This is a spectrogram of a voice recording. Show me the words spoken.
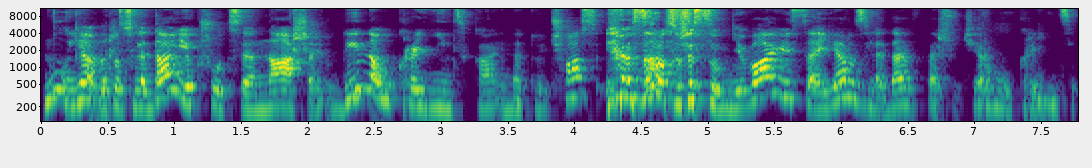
ну, я розглядаю, якщо це наша людина українська, і на той час, я зараз вже сумніваюся, я розглядаю в першу чергу українців.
